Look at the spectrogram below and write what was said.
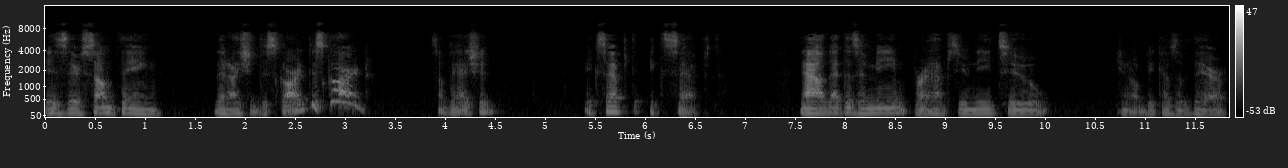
Is there something that I should discard? Discard. Something I should accept? Accept. Now, that doesn't mean perhaps you need to, you know, because of their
